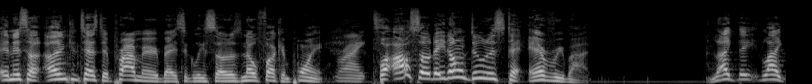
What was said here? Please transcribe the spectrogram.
and it's an uncontested primary basically. So there's no fucking point, Right. But also, they don't do this to everybody. Like they like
